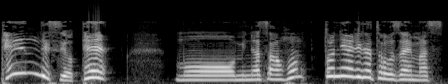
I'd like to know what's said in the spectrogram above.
10ですよ、10! もう、皆さん本当にありがとうございます。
